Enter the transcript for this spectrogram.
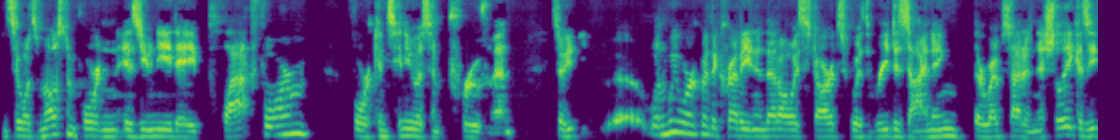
And so what's most important is you need a platform for continuous improvement. So uh, when we work with a credit union, that always starts with redesigning their website initially because you,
